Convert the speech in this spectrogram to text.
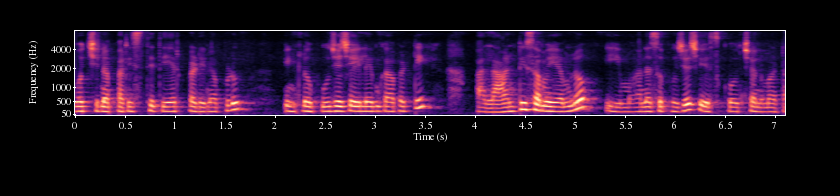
వచ్చిన పరిస్థితి ఏర్పడినప్పుడు ఇంట్లో పూజ చేయలేం కాబట్టి అలాంటి సమయంలో ఈ మానస పూజ చేసుకోవచ్చు అనమాట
